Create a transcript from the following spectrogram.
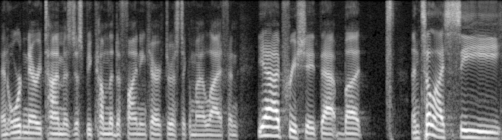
And ordinary time has just become the defining characteristic of my life. And yeah, I appreciate that, but until I see,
